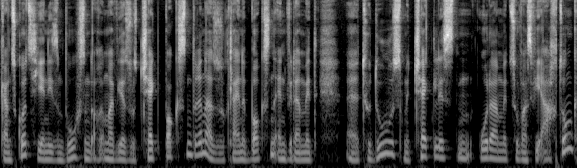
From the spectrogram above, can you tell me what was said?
ganz kurz, hier in diesem Buch sind auch immer wieder so Checkboxen drin, also so kleine Boxen, entweder mit äh, To-Dos, mit Checklisten oder mit sowas wie Achtung.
